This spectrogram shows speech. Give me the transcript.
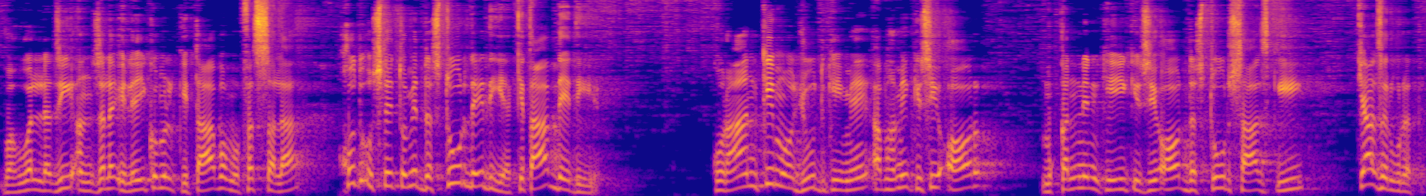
وہ الزی انزل علیکم الکتاب و مفصلہ خود اس نے تمہیں دستور دے دیا کتاب دے دی ہے۔ قرآن کی موجودگی میں اب ہمیں کسی اور مقنن کی، کسی اور دستور ساز کی کیا ضرورت ہے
